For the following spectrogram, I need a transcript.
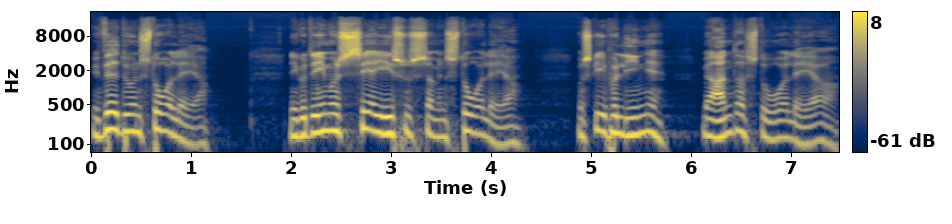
Vi ved, at du er en stor lærer. Nikodemus ser Jesus som en stor lærer, måske på linje med andre store lærere.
